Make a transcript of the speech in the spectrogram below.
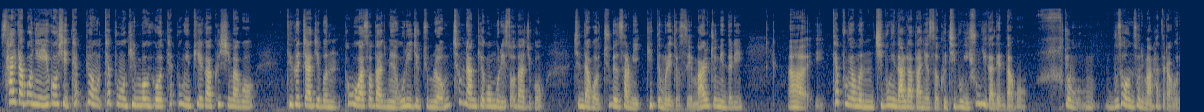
살다 보니 이곳이 태풍, 태풍은 길목이고 태풍이 피해가 극심하고 디귿자 집은 폭우가 쏟아지면 우리 집 주변으로 엄청난 계곡물이 쏟아지고 진다고 주변 사람이 기뜸을 해줬어요. 마을 주민들이 아, 태풍이 오면 지붕이 날아다녀서 그 지붕이 흉기가 된다고 아주 무서운 소리만 하더라고요.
